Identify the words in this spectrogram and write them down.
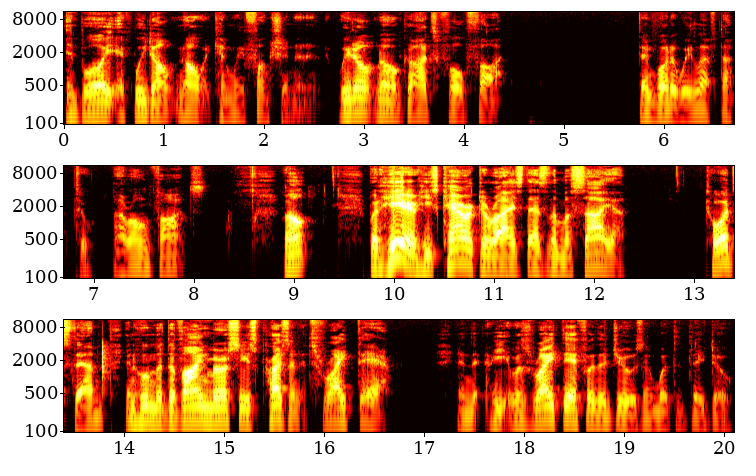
And boy, if we don't know it, can we function in it? If we don't know God's full thought, then what are we left up to? Our own thoughts? Well, but here he's characterized as the Messiah towards them in whom the divine mercy is present. It's right there. And he was right there for the Jews. And what did they do?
